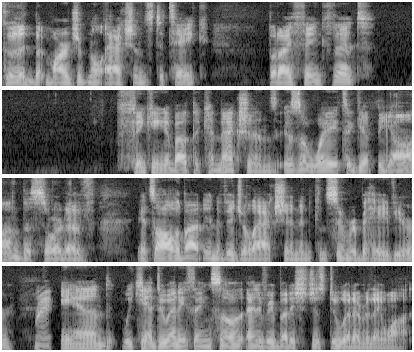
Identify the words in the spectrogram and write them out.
good but marginal actions to take. But I think that thinking about the connections is a way to get beyond the sort of it's all about individual action and consumer behavior. Right. And we can't do anything, so everybody should just do whatever they want.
